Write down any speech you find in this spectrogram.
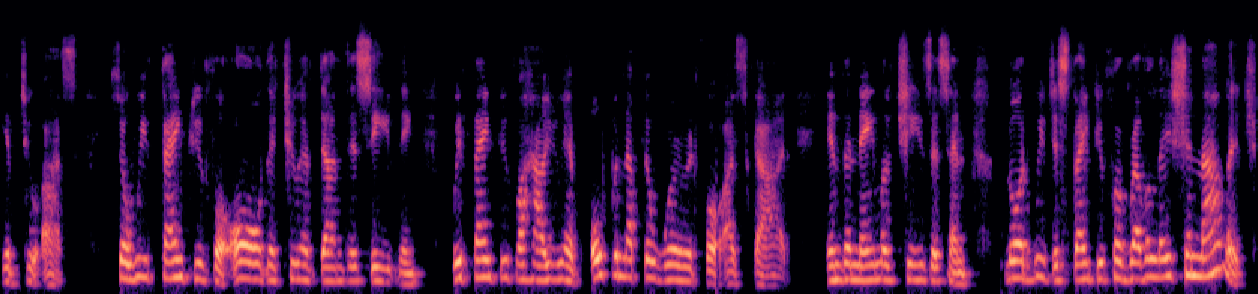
give to us. So we thank you for all that you have done this evening. We thank you for how you have opened up the word for us, God, in the name of Jesus. And Lord, we just thank you for revelation knowledge.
